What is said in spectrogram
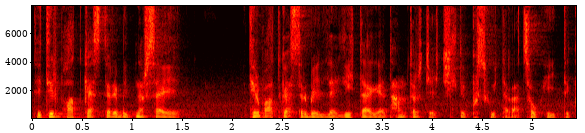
Тэгээ тэр подкаст дээр бид нар сая тэр подкастер би Лалита гэдээ хамтарч ажилладаг бүсгүйтэйгээ цуг хийдэг.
